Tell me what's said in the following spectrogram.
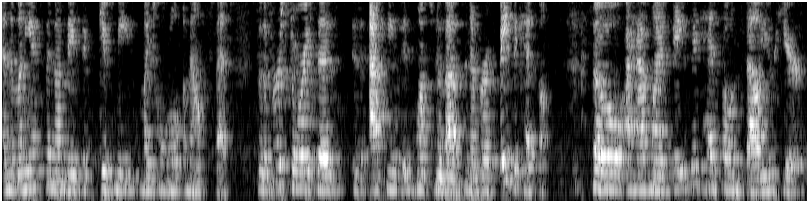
and the money I spend on basic gives me my total amount spent. So the first story says, is asking, it wants to know about the number of basic headphones. So I have my basic headphones value here.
